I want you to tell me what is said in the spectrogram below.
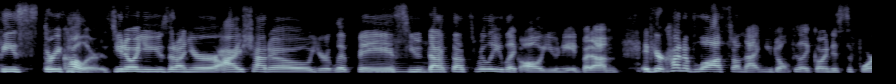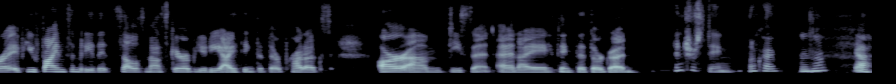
these three colors, you know, and you use it on your eyeshadow, your lip base. You Mm. that that's really like all you need. But um, if you're kind of lost on that and you don't feel like going to Sephora, if you find somebody that sells Maskcara beauty, I think that their products are um decent, and I think that they're good. Interesting. Okay. Mhm. Yeah.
